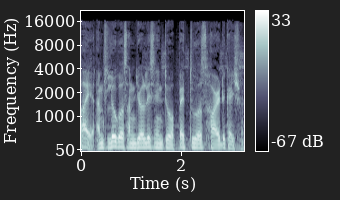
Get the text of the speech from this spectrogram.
Hi, I'm Slugos and you're listening to Pet Duo's Hard Education.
